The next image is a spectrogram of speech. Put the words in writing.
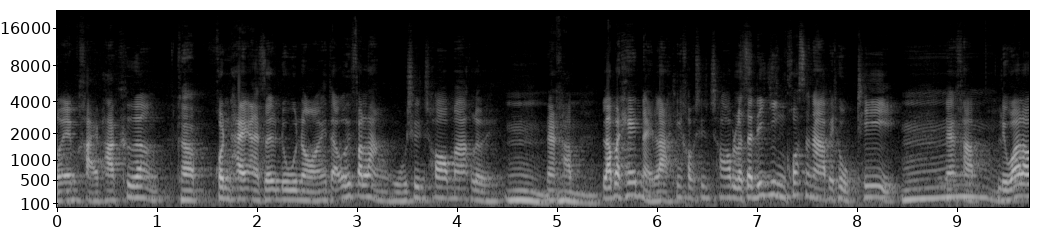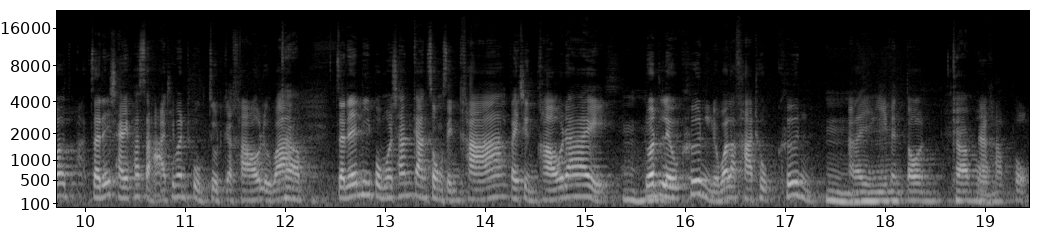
อเอ็มขายพาเครื่อง ครับคนไทยอาจจะดูน้อยแต่เอ้ยฝรั่งหูชื่นชอบมากเลยอืมนะครับอืมแล้วประเทศไหนล่ะที่เขาชื่นชอบ เราจะได้ยิงโฆษณาไปถูกที่อืม นะครับหรือว่าเราจะได้ใช้ภาษาที่มันถูกจุดกับเขาหรือว่าครับจะได้มีโปรโมชั่นการส่งสินค้าไปถึงเขาได้อืมรวดเร็วขึ้น หรือว่าราคาถูกขึ้นอืม อะไรอย่างนี้เป็นต้นครับผม นะครับผม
